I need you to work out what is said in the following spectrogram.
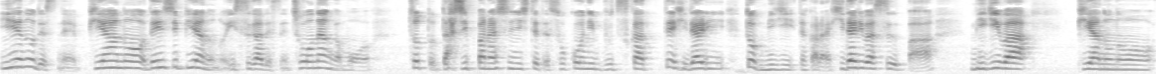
家のですね、ピアノ、電子ピアノの椅子がですね、長男がもう、ちょっと出しっぱなしにしてて、そこにぶつかって、左と右、だから左はスーパー、右はピアノの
